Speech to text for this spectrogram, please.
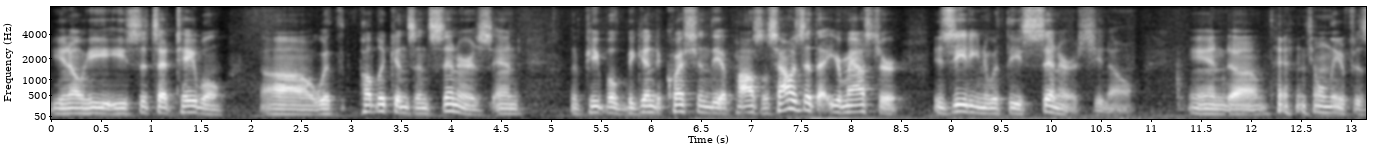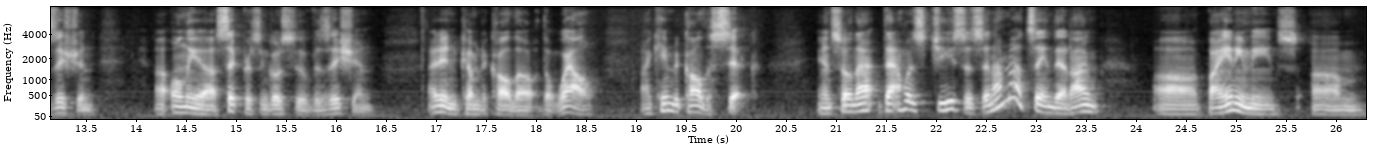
You know he, he sits at table uh, with publicans and sinners and the people begin to question the apostles. How is it that your master is eating with these sinners you know and um, only a physician uh, only a sick person goes to a physician I didn't come to call the, the well, I came to call the sick. And so that, that was Jesus. And I'm not saying that I'm uh, by any means um,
